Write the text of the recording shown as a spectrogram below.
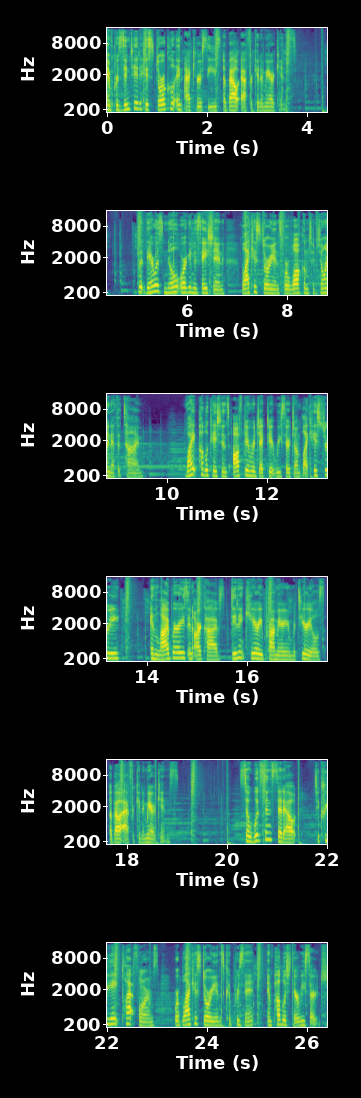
and presented historical inaccuracies about African Americans. But there was no organization Black historians were welcome to join at the time. White publications often rejected research on Black history, and libraries and archives didn't carry primary materials about African Americans. So Woodson set out to create platforms where Black historians could present and publish their research.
